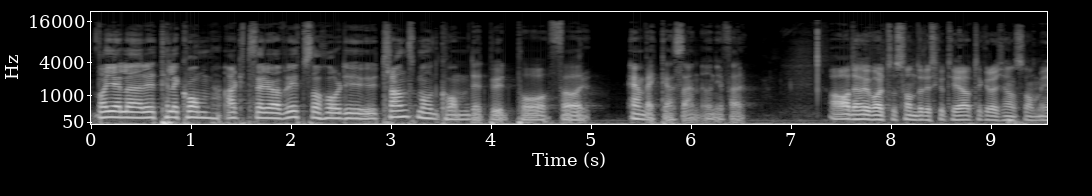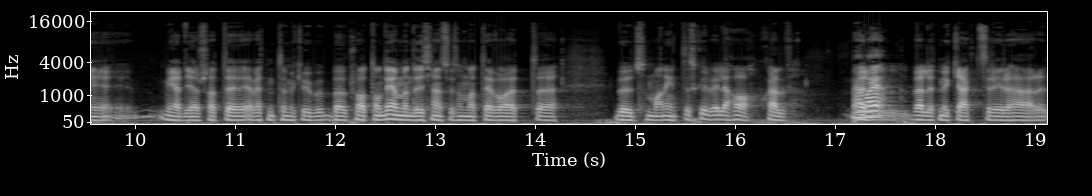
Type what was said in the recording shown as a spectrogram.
Vad gäller telekomaktier i övrigt så har du Transmode kom det ett bud på för en vecka sedan ungefär. Ja, det har ju varit så sönderdiskuterat tycker jag det känns som i medier. Så att eh, jag vet inte hur mycket vi behöver prata om det. Men det känns ju som att det var ett eh, bud som man inte skulle vilja ha själv. Men Väl, jag... Väldigt mycket aktier i det här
